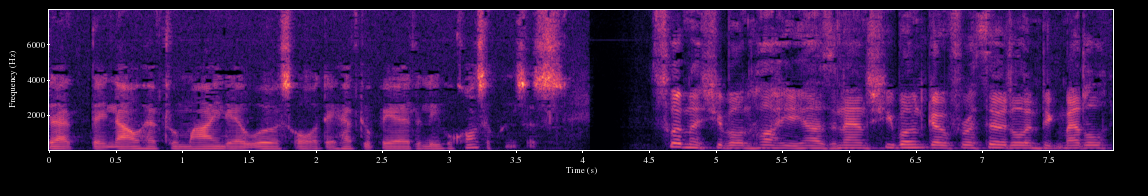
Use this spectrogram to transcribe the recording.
that they now have to mind their words or they have to bear the legal consequences. Swimmer Siobhan Haughey has announced she won't go for a third Olympic medal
